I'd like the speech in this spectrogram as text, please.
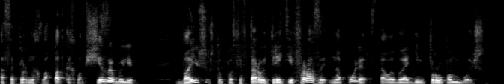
о саперных лопатках вообще забыли». Боюсь, что после второй-третьей фразы на поле стало бы одним трупом больше.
